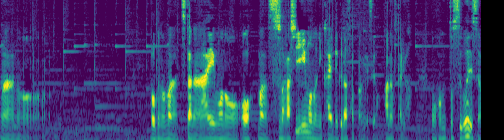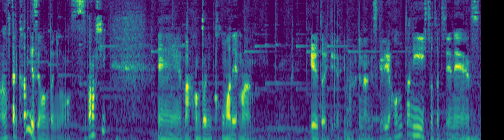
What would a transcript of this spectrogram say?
まああのー、僕のまあ、拙いものを、まあ、素晴らしいものに変えてくださったんですよ。あの二人は。もう本当すごいですよ。あの二人神ですよ、本当に。もう素晴らしい。えー、まあ本当にここまで、まあ、言うといてあれなんですけど、いや、本当にいい人たちでね、す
